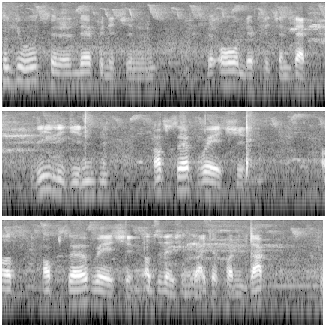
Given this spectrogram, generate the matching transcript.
to use the definition, the old definition that religion, observation, Of observation, observation, yes. right of conduct to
